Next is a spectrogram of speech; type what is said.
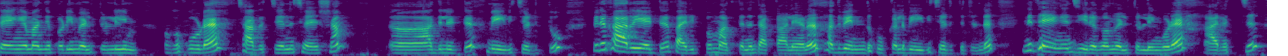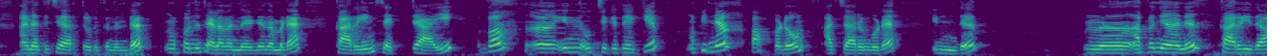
തേങ്ങ തേങ്ങയും മഞ്ഞൾപ്പൊടിയും വെളുത്തുള്ളിയും ഒക്കെ കൂടെ ചതച്ചതിന് ശേഷം അതിലിട്ട് വേവിച്ചെടുത്തു. പിന്നെ കറിയായിട്ട് പരിപ്പും മത്തനും തക്കാളിയാണ്. അത് വെന്ത് കുക്കറിൽ വേവിച്ചെടുത്തിട്ടുണ്ട്. ഇനി തേങ്ങയും ജീരകവും വെളുത്തുള്ളിയും കൂടെ അരച്ച് അതിനകത്ത് ചേർത്ത് കൊടുക്കുന്നുണ്ട്. അപ്പോൾ ഒന്ന് തിള വന്നു കഴിഞ്ഞാൽ നമ്മുടെ കറിയും സെറ്റായി അപ്പോൾ ഇന്ന് ഉച്ചക്കത്തേക്ക് പിന്നെ പപ്പടവും അച്ചാറും കൂടെ ഉണ്ട് അപ്പം ഞാൻ കറി ഇതാ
